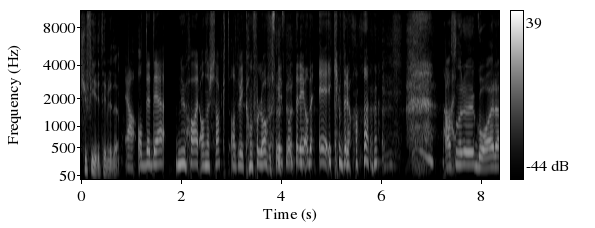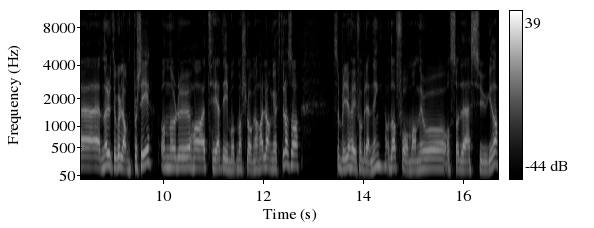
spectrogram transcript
24 timer i døgnet. Ja, og det er det Nå har Anders sagt at vi kan få lov å spise godteri, og det er ikke bra. Altså når du går eh, Når du er ute og går langt på ski, og når du har trent inn mot Marslonga, har lange økter, så, så blir det høy forbrenning. Og da får man jo også det der suget, da.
